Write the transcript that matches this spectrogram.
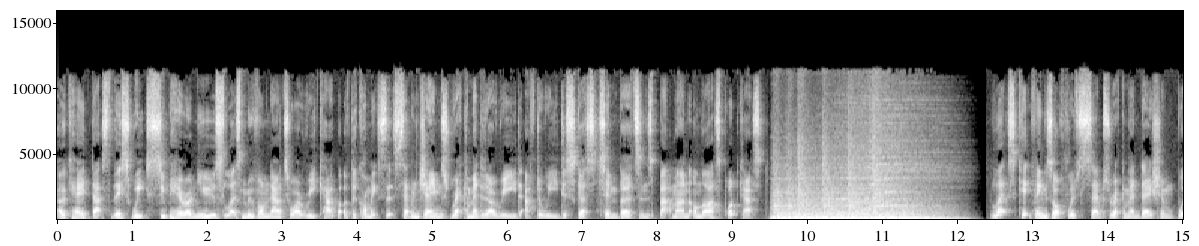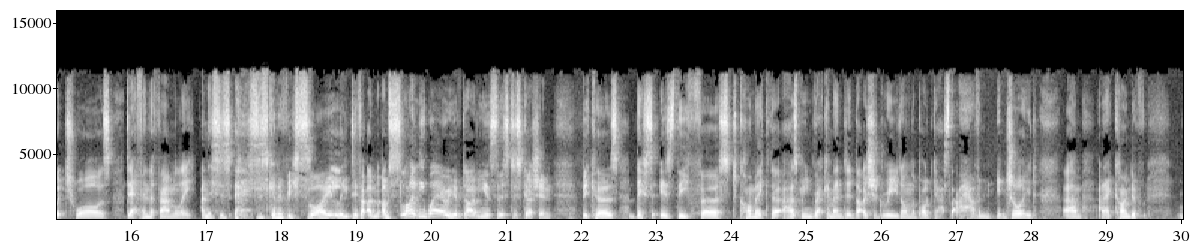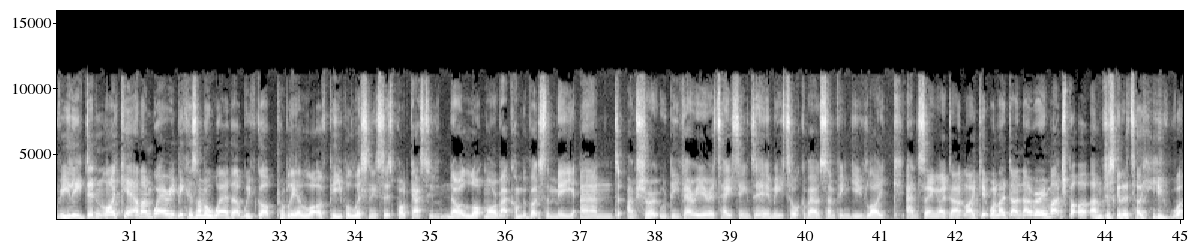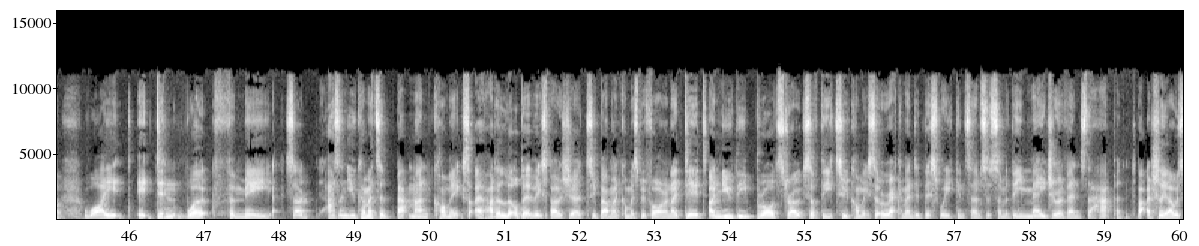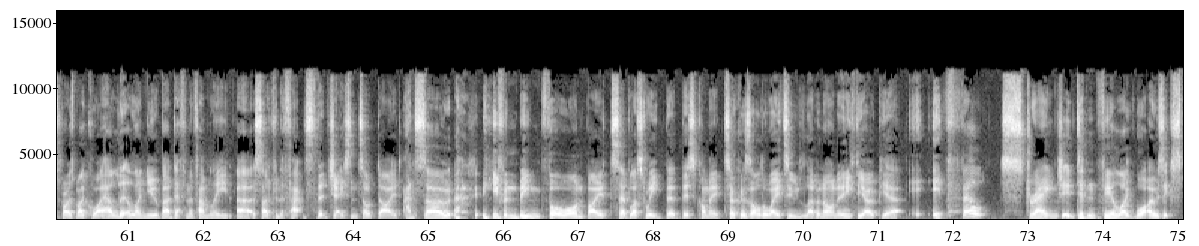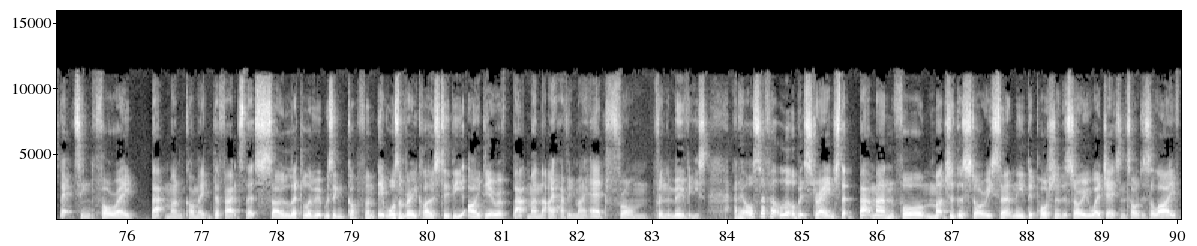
Okay, that's this week's superhero news. Let's move on now to our recap of the comics that Seb and James recommended I read after we discussed Tim Burton's Batman on the last podcast. Let's kick things off with Seb's recommendation, which was Death in the Family. And this is this is going to be slightly different. I'm, I'm slightly wary of diving into this discussion because this is the first comic that has been recommended that I should read on the podcast that I haven't enjoyed. Um, and I kind of really didn't like it, and I'm wary because I'm aware that we've got probably a lot of people listening to this podcast who know a lot more about comic books than me, and I'm sure it would be very irritating to hear me talk about something you like and saying I don't like it when I don't know very much, but I'm just going to tell you why it, it didn't work for me. So, as a newcomer to Batman comics, I've had a little bit of exposure to Batman comics before, and I did. I knew the broad strokes of the two comics that were recommended this week in terms of some of the major events that happened. But actually, I was surprised by quite how little I knew about Death in the Family, uh, aside from the fact that Jason Todd died. And so, even being forewarned by Seb last week that this comic took us all the way to Lebanon and Ethiopia, it, it felt strange. It didn't feel like what I was expecting for a Batman comic, the fact that so little of it was in Gotham, it wasn't very close to the idea of Batman that I have in my head from from the movies. And it also felt a little bit strange that Batman, for much of the story, certainly the portion of the story where Jason Todd is alive,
